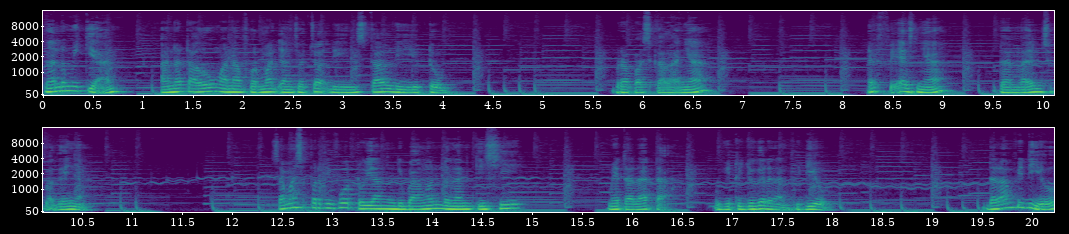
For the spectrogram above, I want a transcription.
Dengan demikian, Anda tahu mana format yang cocok diinstal di YouTube berapa skalanya, FPS-nya, dan lain sebagainya. Sama seperti foto yang dibangun dengan kisi metadata, begitu juga dengan video. Dalam video,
